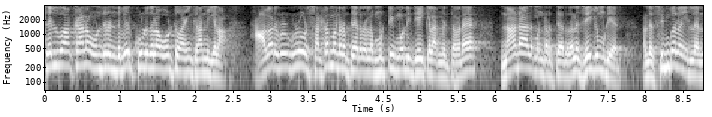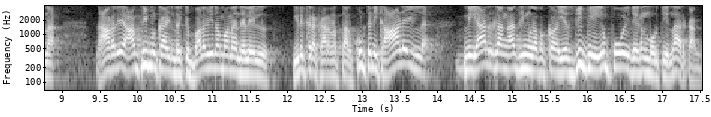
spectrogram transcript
செல்வாக்கான ஒன்று ரெண்டு பேர் கூடுதலாக ஓட்டு வாங்கி காமிக்கலாம். அவர்களுக்குள்ள ஒரு சட்டமன்ற தேர்தலில் முட்டி மோதி ஜெயிக்கலாமே தவிர நாடாளுமன்ற தேர்தலில் ஜெயிக்க முடியாது. அந்த சிம்பலம் இல்லைன்னா. ஆகவே அதிமுக இன்றைக்கு பலவீனமான நிலையில் இருக்கிற காரணத்தால் கூட்டணிக்கு ஆளே இல்லை. இன்னைக்கு யார் இருக்காங்க? அதிமுக பக்கம் எஸ்டிபிஐயும் போய் ஜெகன்மூர்த்தியும் தான் இருக்காங்க.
